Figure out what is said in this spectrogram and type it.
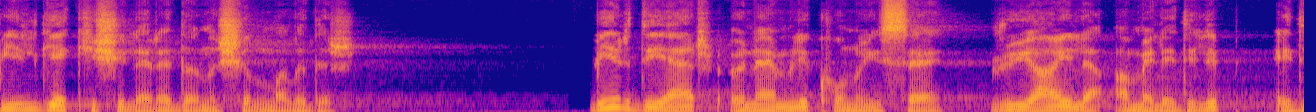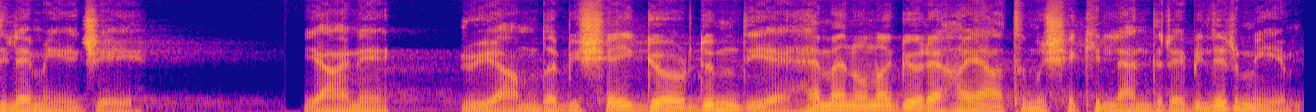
bilge kişilere danışılmalıdır. Bir diğer önemli konu ise rüyayla amel edilip edilemeyeceği. Yani rüyamda bir şey gördüm diye hemen ona göre hayatımı şekillendirebilir miyim?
